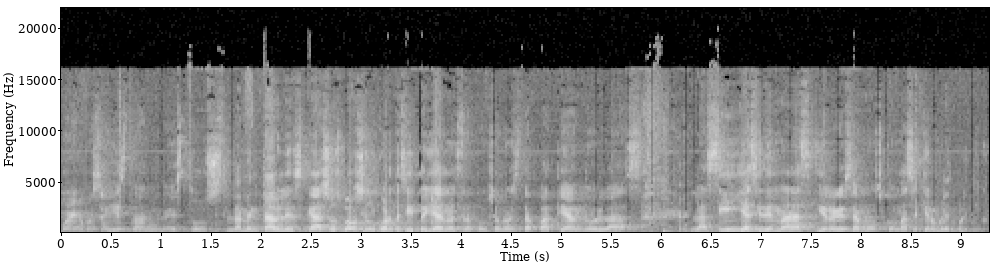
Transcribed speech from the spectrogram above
Bueno, pues ahí están estos lamentables casos. Vamos a ir un cortecito, ya nuestra producción nos está pateando las, las sillas y demás, y regresamos con más aquí en Hombre Político.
